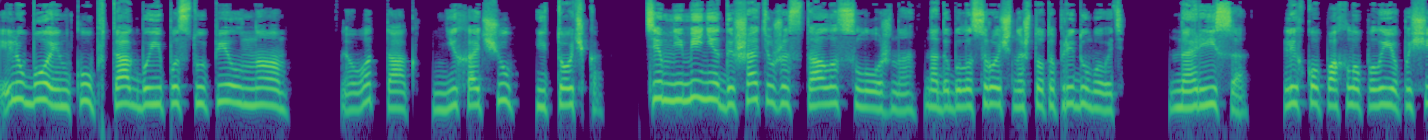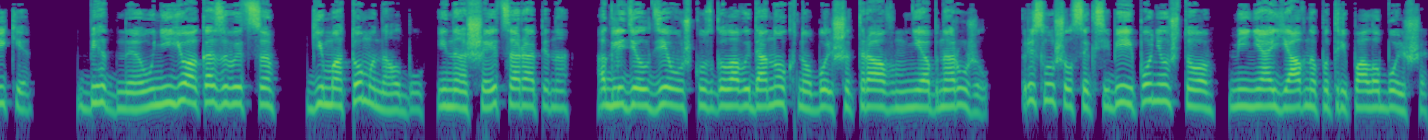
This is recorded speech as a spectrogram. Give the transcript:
И любой инкуб так бы и поступил, но... Вот так. Не хочу. И точка. Тем не менее, дышать уже стало сложно. Надо было срочно что-то придумывать. Нариса легко похлопал ее по щеке. Бедная, у нее, оказывается, гематома на лбу и на шее царапина. Оглядел девушку с головы до ног, но больше травм не обнаружил. Прислушался к себе и понял, что меня явно потрепало больше.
